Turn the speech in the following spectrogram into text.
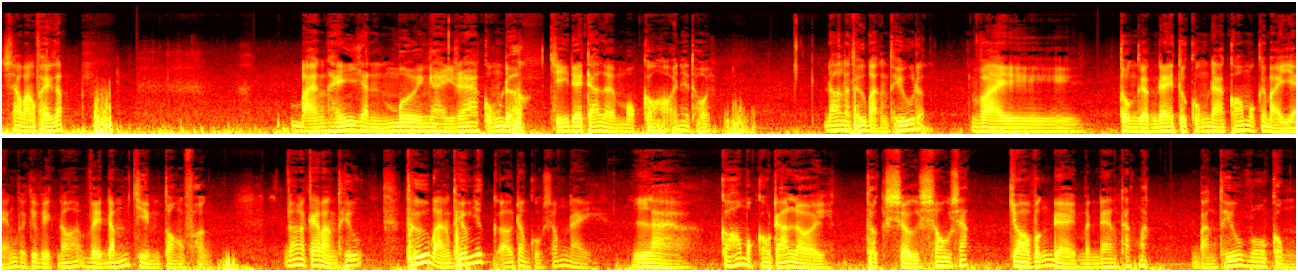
Sao bạn phải gấp? Bạn hãy dành 10 ngày ra cũng được, chỉ để trả lời một câu hỏi này thôi. Đó là thứ bạn thiếu đó vài tuần gần đây tôi cũng đã có một cái bài giảng về cái việc đó, về đắm chìm toàn phần. Đó là cái bạn thiếu. Thứ bạn thiếu nhất ở trong cuộc sống này là có một câu trả lời thực sự sâu sắc cho vấn đề mình đang thắc mắc. Bạn thiếu vô cùng.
